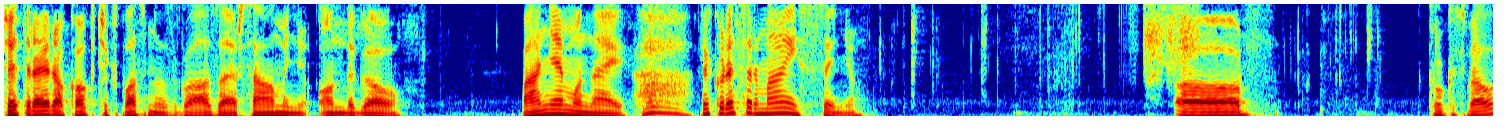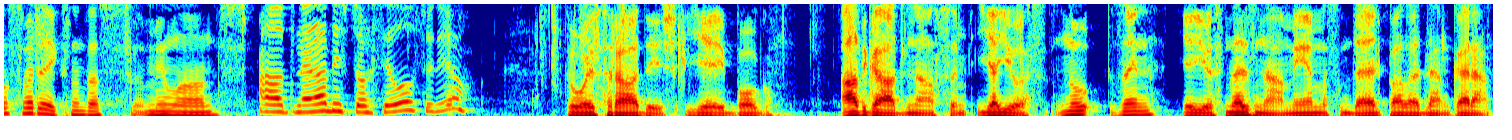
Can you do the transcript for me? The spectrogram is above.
4 eiro kokčiks plasmas glāzē ar salmiņu on the go. Paņem un ej. Oh, re, kur es ar maisiņu. Uh, kaut kas vēl svarīgs no tās Milānas. Ā, tu nerādīsi to silos video? To es rādīšu, jei bogu. Atgādināsim, ja jūs, nu, zini, ja jūs nezinām iemeslu dēļ palaidām garām.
